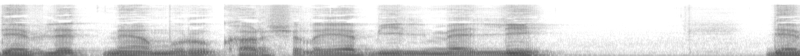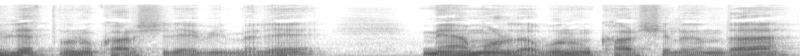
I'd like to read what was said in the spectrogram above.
devlet memuru karşılayabilmeli. Devlet bunu karşılayabilmeli. Memur da bunun karşılığında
